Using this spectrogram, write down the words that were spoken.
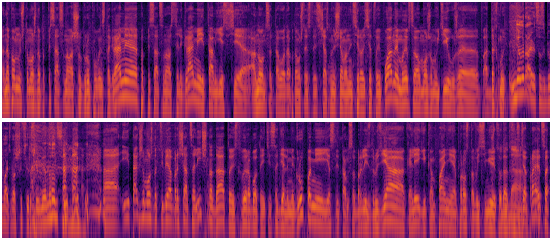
Напомню, что можно подписаться на вашу группу в Инстаграме, подписаться на вас в Телеграме, и там есть все анонсы того, да, потому что если сейчас мы начнем анонсировать все твои планы, мы в целом можем уйти уже отдохнуть. Мне нравится забивать ваш эфир своими анонсами. А, И также можно к тебе обращаться лично, да, то есть вы работаете с отдельными группами, если там собрались друзья, коллеги, компания, просто вы семьей куда-то да. хотите отправиться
